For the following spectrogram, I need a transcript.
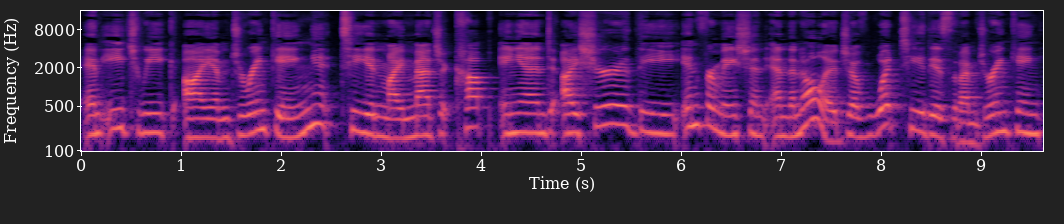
And each week I am drinking tea in my magic cup and I share the information and the knowledge of what tea it is that I'm drinking.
